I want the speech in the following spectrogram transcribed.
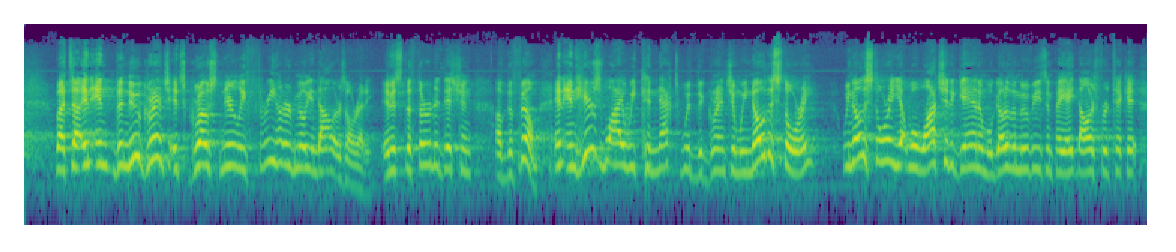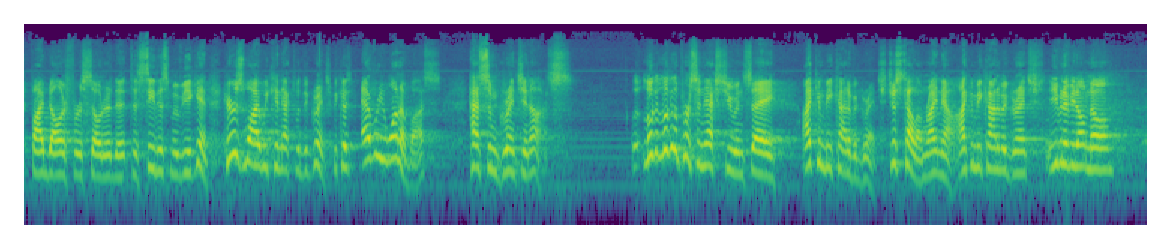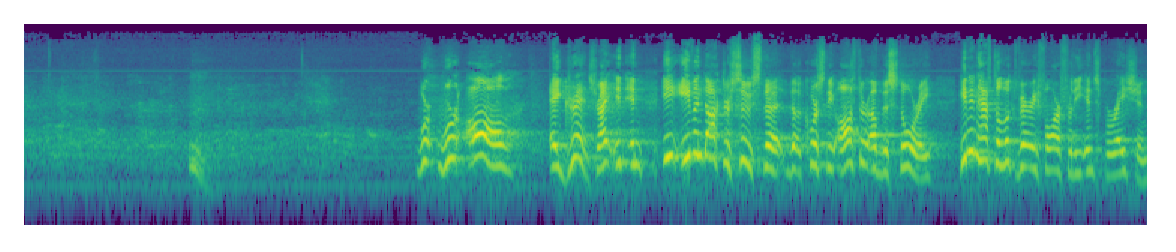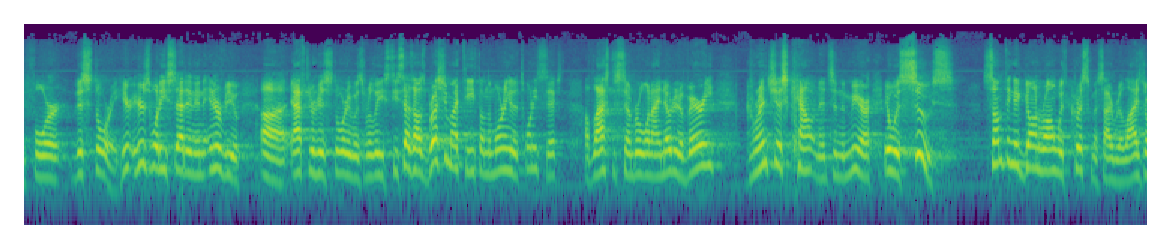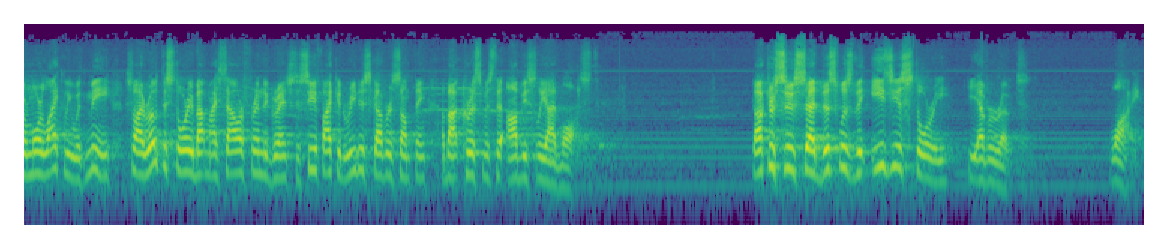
but uh, in, in the new Grinch, it's grossed nearly $300 million already, and it's the third edition of the film. And, and here's why we connect with the Grinch, and we know the story. We know the story, yet we'll watch it again and we'll go to the movies and pay $8 for a ticket, $5 for a soda to, to see this movie again. Here's why we connect with the Grinch because every one of us has some Grinch in us. Look, look at the person next to you and say, I can be kind of a Grinch. Just tell them right now, I can be kind of a Grinch, even if you don't know them. We're, we're all a Grinch, right? And, and even Dr. Seuss, the, the, of course, the author of the story, he didn't have to look very far for the inspiration for this story. Here, here's what he said in an interview uh, after his story was released. He says, I was brushing my teeth on the morning of the 26th of last December when I noted a very Grinchish countenance in the mirror. It was Seuss. Something had gone wrong with Christmas, I realized, or more likely with me, so I wrote the story about my sour friend the Grinch to see if I could rediscover something about Christmas that obviously I'd lost. Dr. Seuss said this was the easiest story he ever wrote. Why?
